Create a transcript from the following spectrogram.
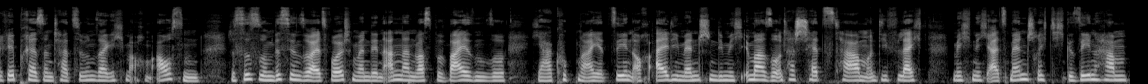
Repräsentation, sage ich mal, auch im Außen. Das ist so ein bisschen so, als wollte man den anderen was beweisen. So, ja, guck mal, jetzt sehen auch all die Menschen, die mich immer so unterschätzt haben und die vielleicht mich nicht als Mensch richtig gesehen haben,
